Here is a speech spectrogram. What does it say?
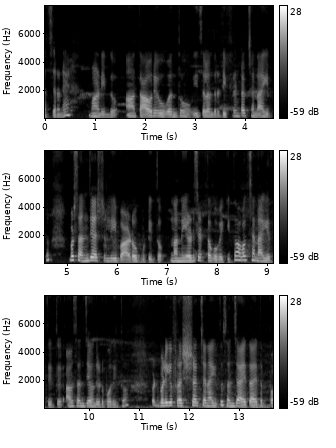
ಆಚರಣೆ ಮಾಡಿದ್ದು. ಆ ತಾವರೆ ಹೂವಂತೂ ಈ ಸಲ ಅಂದರೆ ಡಿಫ್ರೆಂಟಾಗಿ ಚೆನ್ನಾಗಿತ್ತು. ಬಟ್ ಸಂಜೆ ಅಷ್ಟರಲ್ಲಿ ಬಾಡೋಗ್ಬಿಟ್ಟಿತ್ತು. ನಾನು ಎರಡು ಸೆಟ್ ತೊಗೋಬೇಕಿತ್ತು. ಅವಾಗ ಚೆನ್ನಾಗಿರ್ತಿತ್ತು. ಅವಾಗ ಸಂಜೆ ಒಂದು ಇಡ್ಬೋದಿತ್ತು. ಬಟ್ ಬೆಳಿಗ್ಗೆ ಫ್ರೆಶ್ಶಾಗಿ ಚೆನ್ನಾಗಿತ್ತು. ಸಂಜೆ ಆಯ್ತಾ ಆಯ್ತಪ್ಪ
